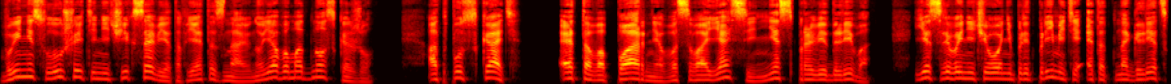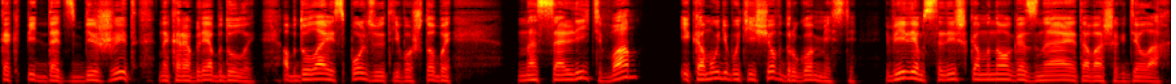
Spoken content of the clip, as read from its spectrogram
Вы не слушаете ничьих советов, я это знаю, но я вам одно скажу. Отпускать этого парня во свояси несправедливо. Если вы ничего не предпримете, этот наглец, как пить дать, сбежит на корабле Абдулы. Абдулла использует его, чтобы насолить вам и кому-нибудь еще в другом месте. Вильям слишком много знает о ваших делах.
